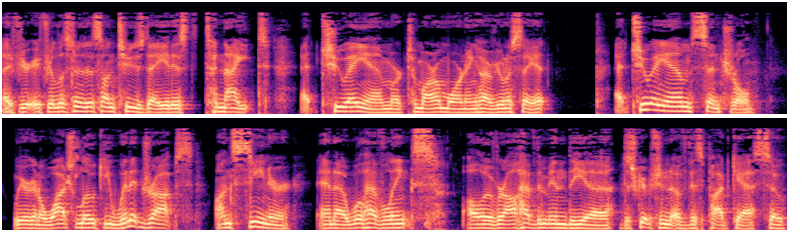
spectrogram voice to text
If you're if you're listening to this on Tuesday, it is tonight at 2 a.m. or tomorrow morning, however you want to say it, at 2 a.m. Central. We are going to watch Loki when it drops on Scener, and uh, we'll have links all over. I'll have them in the uh, description of this podcast, so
